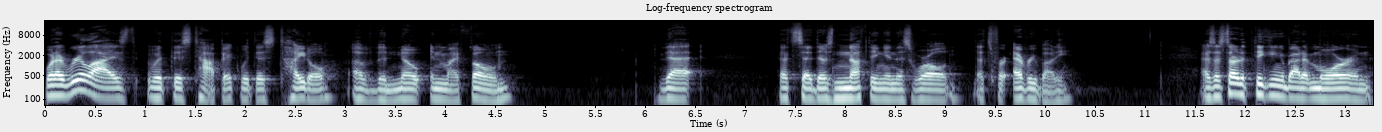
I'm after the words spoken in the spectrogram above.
what I realized with this topic, with this title of the note in my phone, that that said there's nothing in this world that's for everybody. As I started thinking about it more and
